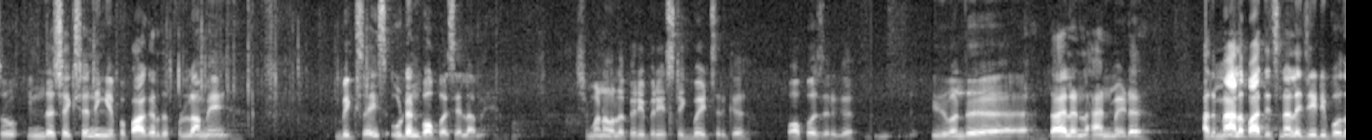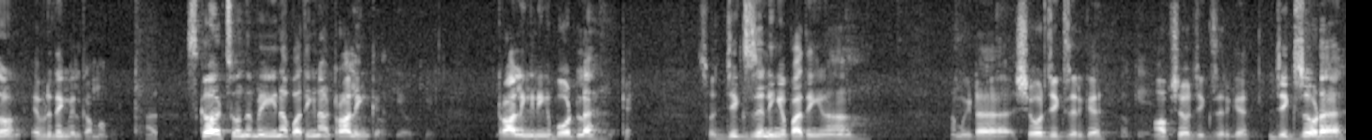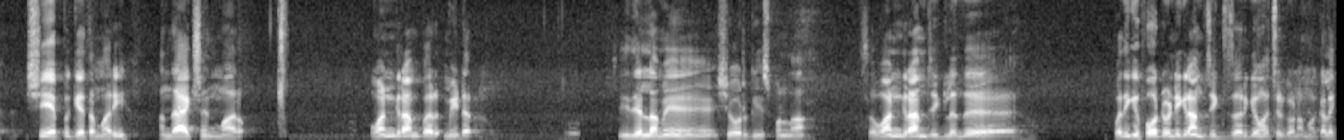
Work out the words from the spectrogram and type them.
So இந்த section நீங்கள் இப்போ பார்க்குறது ஃபுல்லாமே பிக் சைஸ் உடன் பாப்பர்ஸ் எல்லாமே. ஷிமானோவில் பெரிய பெரிய ஸ்டிக் பைட்ஸ் இருக்குது பாப்பர்ஸ் இருக்குது இது வந்து தாய்லாண்டில் ஹேண்ட்மேடு அது மேலே பார்த்துச்சுனாலே ஜிடி போதும். Everything will come up skirts வந்து மெயினாக பார்த்தீங்கன்னா ட்ராலிங்க்கு ட்ராலிங் நீங்கள் போட்டில் ஓகே ஸோ ஜிக்ஸு நீங்கள் பார்த்தீங்கன்னா நம்மக்கிட்ட ஷோர் ஜிக்ஸ் இருக்குது ஆஃப் ஷோர் ஜிக்ஸ் இருக்குது ஜிக்ஸோட ஷேப்புக்கு ஏற்ற மாதிரி அந்த ஆக்ஷன் மாறும். ஒன் கிராம் பர் மீட்டர் இது எல்லாமே ஷோருக்கு யூஸ் பண்ணலாம். ஸோ ஒன் கிராம் ஜிக்லேருந்து இப்போதைக்கு ஃபோர் டுவெண்ட்டி கிராம் ஜிக்ஸ் வரைக்கும் வச்சுருக்கோம் நம்ம கலெக்ட்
